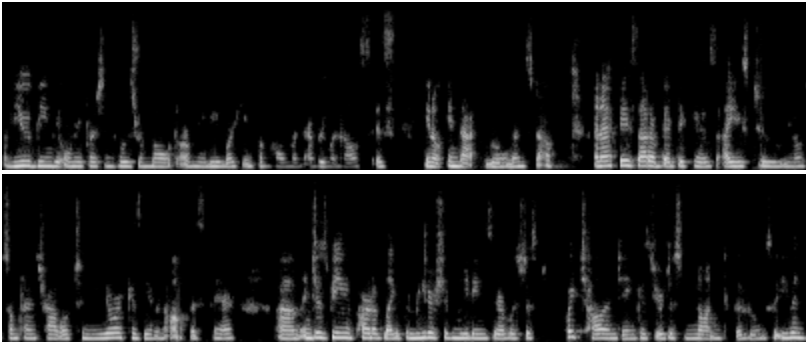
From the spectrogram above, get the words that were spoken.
of you being the only person who's remote or maybe working from home when everyone else is, you know, in that room and stuff. And I faced that a bit because I used to, you know, sometimes travel to New York because we have an office there. Um, and just being a part of like the leadership meetings there was just quite challenging because you're just not into the room. So even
